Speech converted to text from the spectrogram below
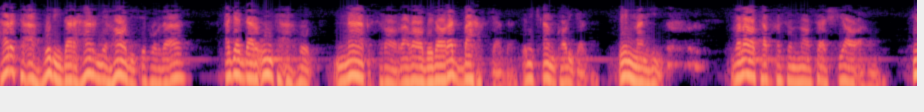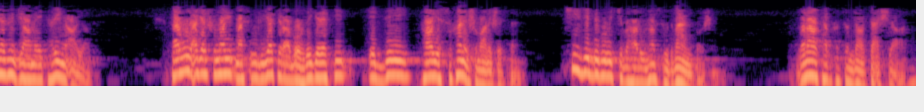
هر تعهدی در هر نهادی سپرده است اگر در اون تعهد نقص را روا بدارد بحث کرده است یعنی کم کاری کرده این منهی. ولا تبخس الناس اشیاءهم. این از این جامعه ترین آیات. فرمود اگر شما یک مسئولیتی را به عهده گرفتید عدهای پای سخن شما نشستند. چیزی بگویید که به حال اونها سودمند باشه ولا تبخس الناس اشیاءهم.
